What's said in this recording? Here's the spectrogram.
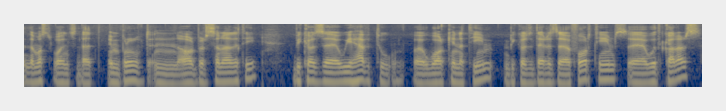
the most points that improved in our personality because uh, we have to uh, work in a team because there is uh, four teams uh, with colors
